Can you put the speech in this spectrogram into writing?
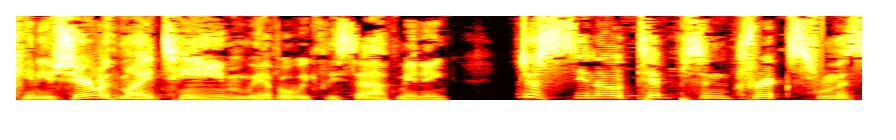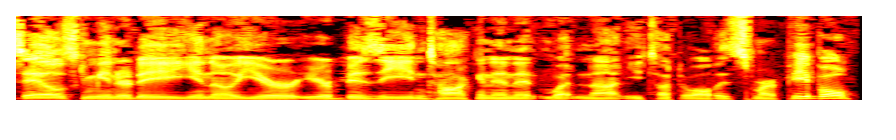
can you share with my team? We have a weekly staff meeting just you know tips and tricks from the sales community. You know you're you're busy and talking in it and whatnot. You talk to all these smart people.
